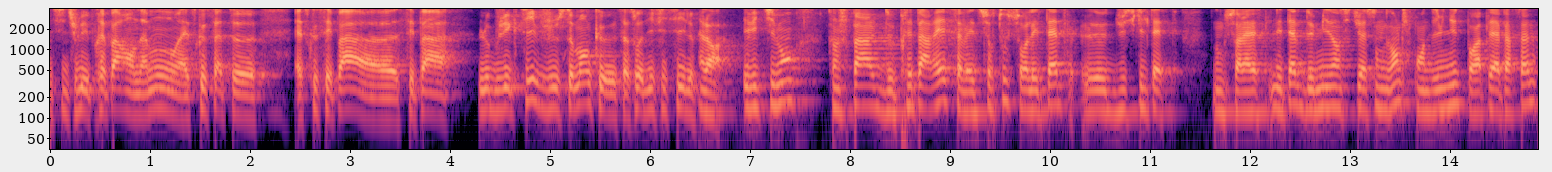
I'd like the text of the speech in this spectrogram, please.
si, tu les prépares en amont, est-ce que ça te, est-ce que c'est pas, euh, c'est pas l'objectif justement que ça soit difficile? Alors effectivement, quand je parle de préparer, ça va être surtout sur l'étape euh, du skill test. Donc sur l'étape de mise en situation de vente, je prends 10 minutes pour appeler la personne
